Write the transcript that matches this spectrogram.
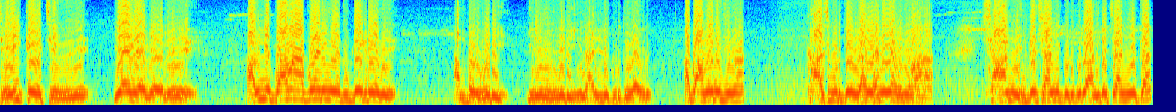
ஜெயிக்க வச்சது ஏன் வேலு. அவங்க பாவம் அப்புறம் நீங்கள் துட்டே கிடையாது. ஐம்பது கோடி. இருபது கோடின்னு அள்ளி கொடுத்தது அவரு. அப்போ அவன் என்ன செய்வான்? காசு கொடுத்தது வேலையானே அவனுவான் சாமி எந்த சாமி கொடுக்குதோ அந்த சாமியை தான்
